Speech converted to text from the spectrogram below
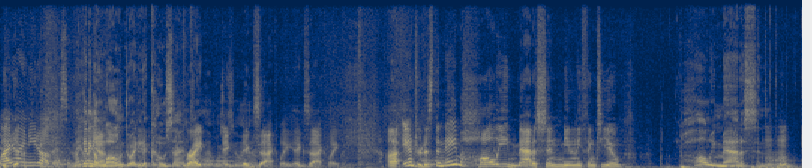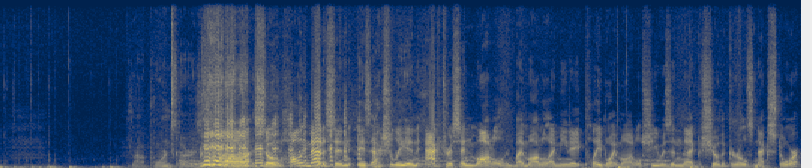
why do I need all this? Am I getting a loan? Do I need a cosine? for Right? that? What's Ex- on? exactly, exactly. Uh, Andrew, does the name Holly Madison mean anything to you? Holly Madison. Mm-hmm. It's not a porn star, is it? Uh, so Holly Madison is actually an actress and model, and by model I mean a Playboy model. She was in the show The Girls Next Door.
